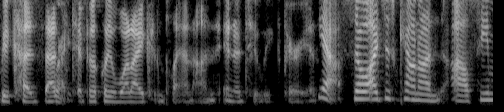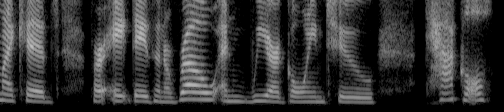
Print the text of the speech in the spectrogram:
because that's Right. typically what I can plan on in a two week period. Yeah. So I just count on, I'll see my kids for eight days in a row, and we are going to tackle,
